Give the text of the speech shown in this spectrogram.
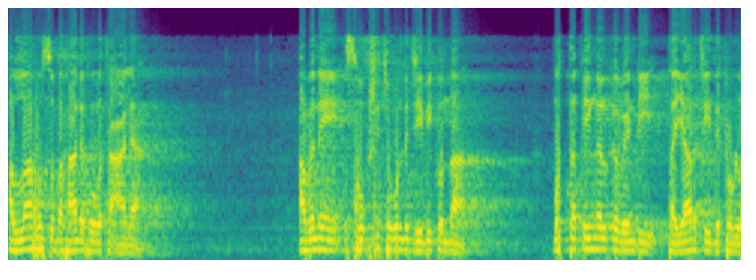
അള്ളാഹു സുബഹാനുഭവത്ത് ആല അവനെ സൂക്ഷിച്ചുകൊണ്ട് ജീവിക്കുന്ന മുത്തക്കീങ്ങൾക്ക് വേണ്ടി തയ്യാർ ചെയ്തിട്ടുള്ള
